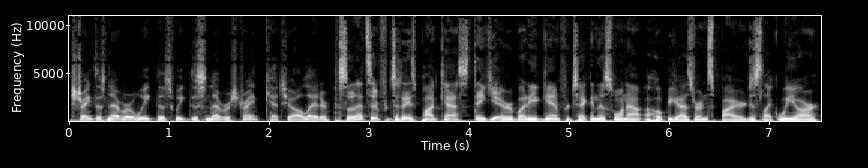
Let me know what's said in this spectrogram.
Strength is never weakness. Weakness is never strength. Catch you all later. So that's it for today's podcast. Thank you, everybody, again for checking this one out. I hope you guys are inspired just like we are.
